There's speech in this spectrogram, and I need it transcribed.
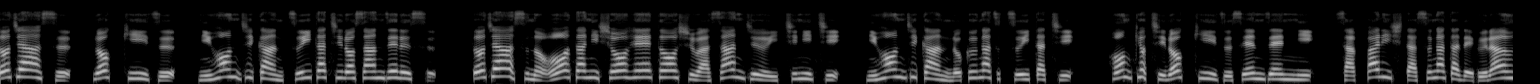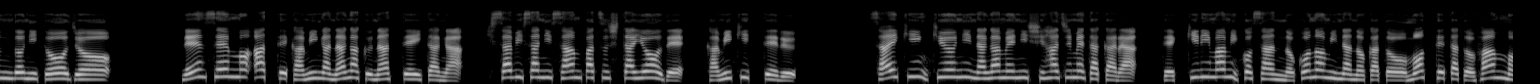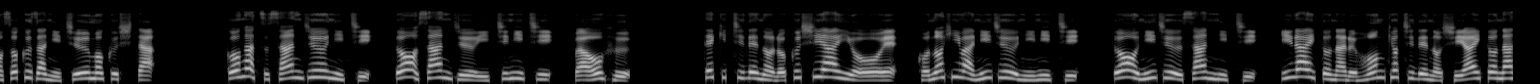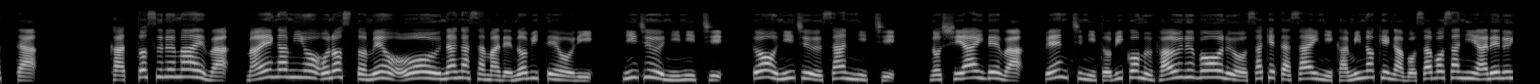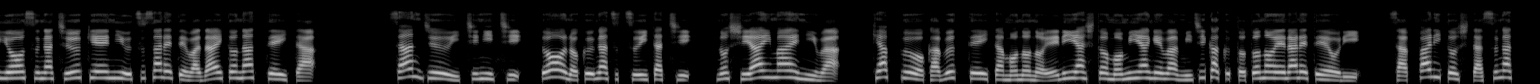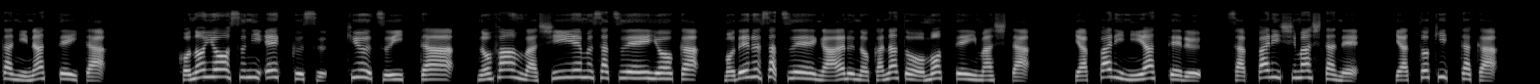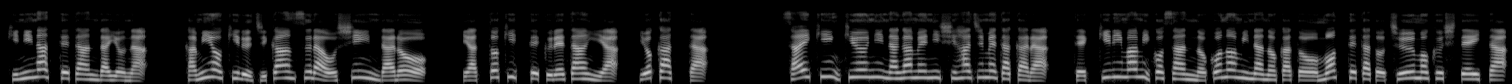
ドジャース、ロッキーズ、日本時間1日ロサンゼルス。ドジャースの大谷翔平投手は31日、日本時間6月1日、本拠地ロッキーズ戦前に、さっぱりした姿でグラウンドに登場。連戦もあって髪が長くなっていたが、久々に散髪したようで、髪切ってる。最近急に長めにし始めたから、てっきりまみこさんの好みなのかと思ってたとファンも即座に注目した。5月30日、同31日はオフ。敵地での6試合を終え、この日は22日、同23日以来となる本拠地での試合となった。カットする前は、前髪を下ろすと目を覆う長さまで伸びており、22日、同23日の試合では、ベンチに飛び込むファウルボールを避けた際に髪の毛がボサボサに荒れる様子が中継に映されて話題となっていた。31日、同6月1日の試合前には、キャップをかぶっていたものの襟足ともみあげは短く整えられており、さっぱりとした姿になっていた。この様子に X、旧 Twitter のファンは CM 撮影用か、モデル撮影があるのかなと思っていました。やっぱり似合ってる。さっぱりしましたね。やっと切ったか。気になってたんだよな。髪を切る時間すら惜しいんだろう。やっと切ってくれたんや。よかった。最近急に長めにし始めたから、てっきりまみこさんの好みなのかと思ってたと注目していた。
